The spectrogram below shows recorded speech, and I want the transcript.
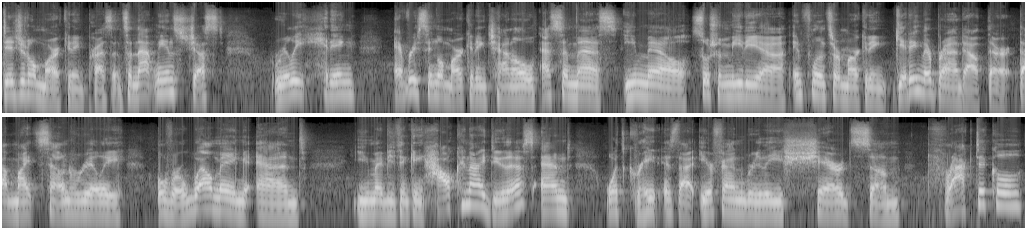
digital marketing presence. And that means just really hitting every single marketing channel SMS, email, social media, influencer marketing, getting their brand out there. That might sound really overwhelming, and you may be thinking, how can I do this? And what's great is that Irfan really shared some practical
